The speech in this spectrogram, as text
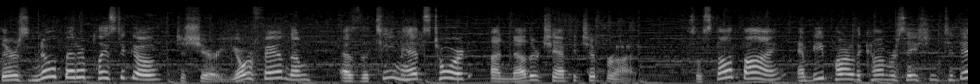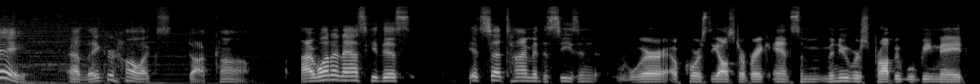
there's no better place to go to share your fandom as the team heads toward another championship run. So stop by and be part of the conversation today at Lakerholics.com. I want to ask you this. It's that time of the season where, of course, the All Star break and some maneuvers probably will be made.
